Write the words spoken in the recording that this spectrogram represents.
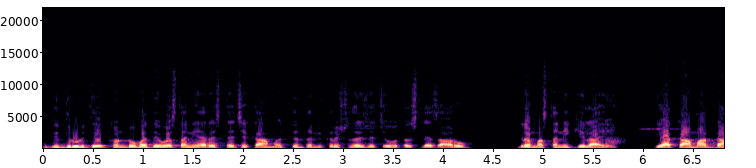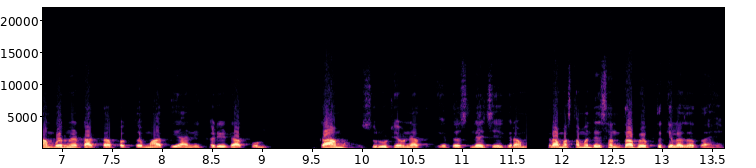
दिंदरूड ते खंडोबा देवस्थान या रस्त्याचे काम अत्यंत निकृष्ट दर्जाचे होत असल्याचा आरोप ग्रामस्थांनी केला आहे. या कामात डांबर न टाकता फक्त माती आणि खडे टाकून काम सुरू ठेवण्यात येत असल्याचे ग्राम ग्रामस्थांमध्ये संताप व्यक्त केला जात आहे.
